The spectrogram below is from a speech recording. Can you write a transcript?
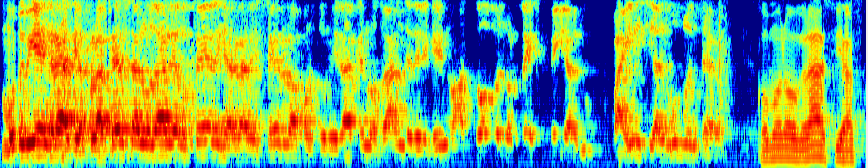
Muy bien, gracias. Placer saludarle a ustedes y agradecer la oportunidad que nos dan de dirigirnos a todo el nordeste y al país y al mundo entero. Cómo no, gracias.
